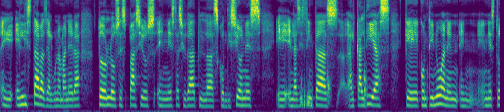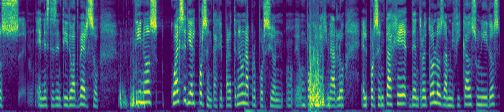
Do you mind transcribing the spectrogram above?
eh, enlistabas de alguna manera todos los espacios en esta ciudad las condiciones en las distintas alcaldías que continúan en, en, estos en este sentido adverso dinos ¿Cuál sería el porcentaje, para tener una proporción, un poco imaginarlo, el porcentaje dentro de todos los damnificados unidos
